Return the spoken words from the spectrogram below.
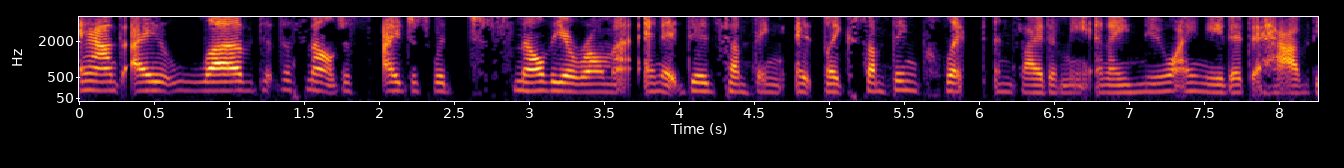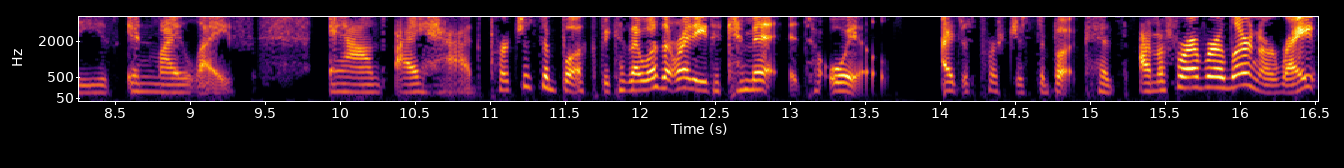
and I loved the smell. Just I just would smell the aroma and it did something it like something clicked inside of me and I knew I needed to have these in my life. And I had purchased a book because I wasn't ready to commit to oils. I just purchased a book cuz I'm a forever learner, right?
